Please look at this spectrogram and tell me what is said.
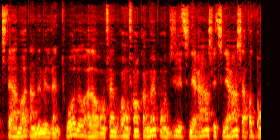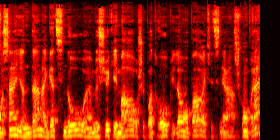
C'était à mode en 2023. Là. Alors, on fait un front commun, puis on dit l'itinérance, l'itinérance, ça n'a pas de bon sens. Il y a une dame à Gatineau, un monsieur qui est mort, je sais pas trop, puis là, on part avec l'itinérance. Je comprends.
